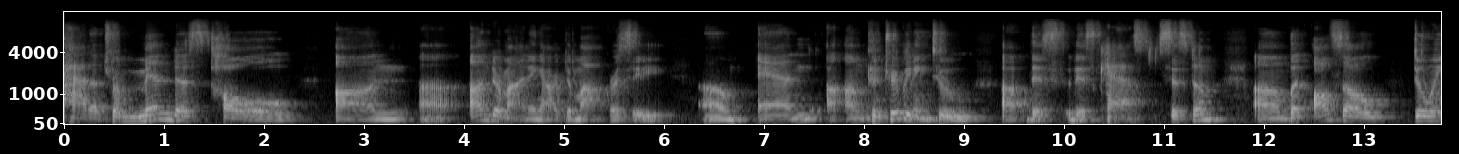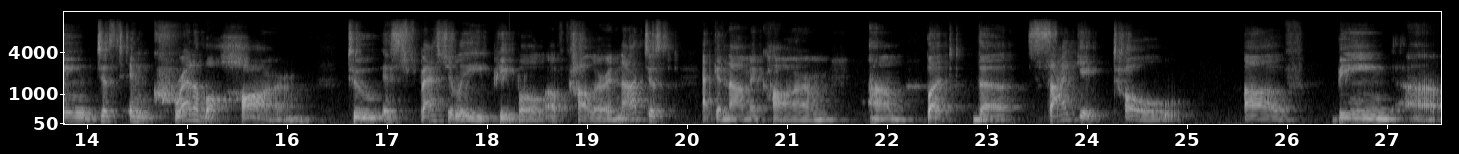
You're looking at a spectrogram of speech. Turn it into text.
had a tremendous toll on uh, undermining our democracy um, and uh, on contributing to uh, this this caste system, um, but also doing just incredible harm to especially people of color, and not just economic harm, um, but the psychic toll of being uh,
